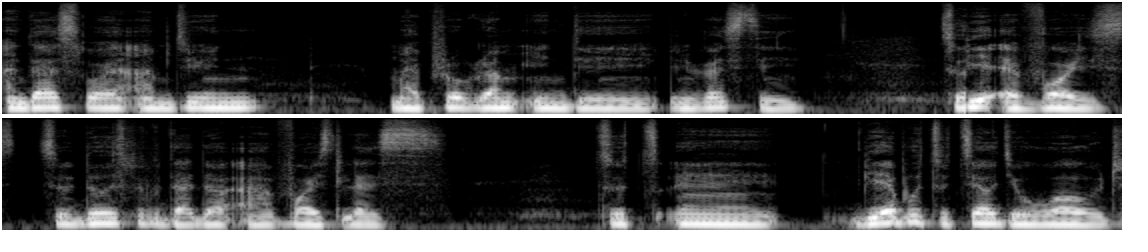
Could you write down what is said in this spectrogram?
And that's why I'm doing my program in the university to be a voice to those people that are voiceless, to uh, be able to tell the world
